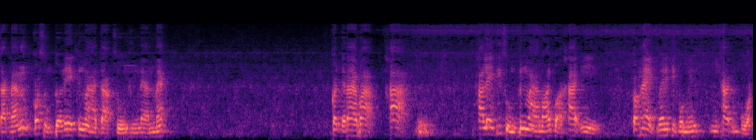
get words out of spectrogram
จากนั้นก็สุ่มตัวเลขขึ้นมาจากศูนย์ถึงแลนด์แม็ก ก็จะได้ว่าค่า ค่าเลขที่สูงขึ้นมาน้อยกว่าค่า a ก็ให้แมกเนติกโมเมนต์มีค่าเป็นบวก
